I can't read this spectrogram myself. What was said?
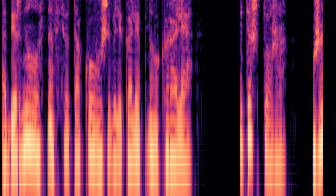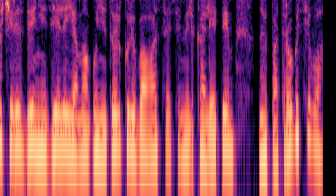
обернулась на все такого же великолепного короля. Это что же, уже через две недели я могу не только любоваться этим великолепием, но и потрогать его?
